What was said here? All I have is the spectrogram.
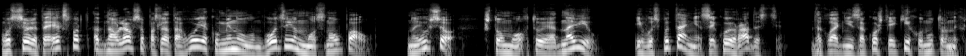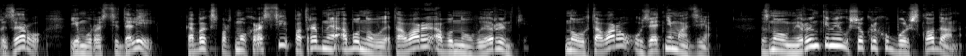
Вось сёлета экспорт аднаўляўся пасля таго, як у мінулым годзе ён моцна ўпаў. Ну і ўсё, што мог, то і аднавіў. І вось пытанне, з якой радасці, дакладней за кошт якіх унутраных рэзерваў яму расці далей. Каб экспорт мог расці, патрэбныя або новыя тавары або новыя рынкі. Новых тавараў узяць няма дзе. З новымі рынкамі ўсё крыху больш складана.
